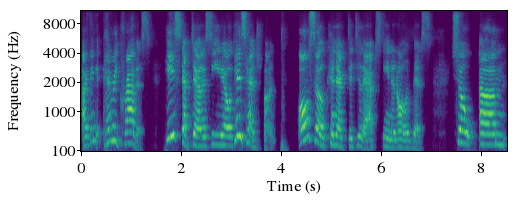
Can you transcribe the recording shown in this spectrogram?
I think Henry Kravis. He stepped down as CEO of his hedge fund, also connected to the Epstein and all of this. So, um,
